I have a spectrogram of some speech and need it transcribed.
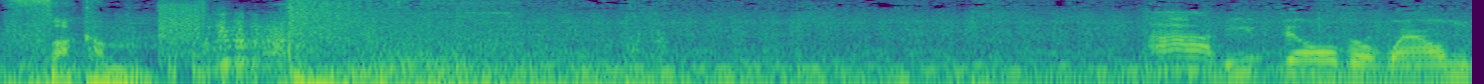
fuck 'em. Ah, do you feel overwhelmed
